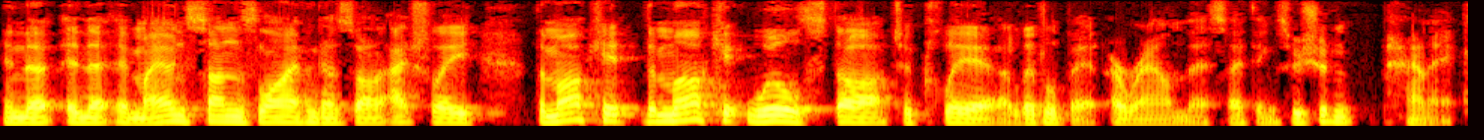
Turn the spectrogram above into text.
in the in, the, in my own son's life and so on. Actually, the market the market will start to clear a little bit around this. I think so. We shouldn't panic.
